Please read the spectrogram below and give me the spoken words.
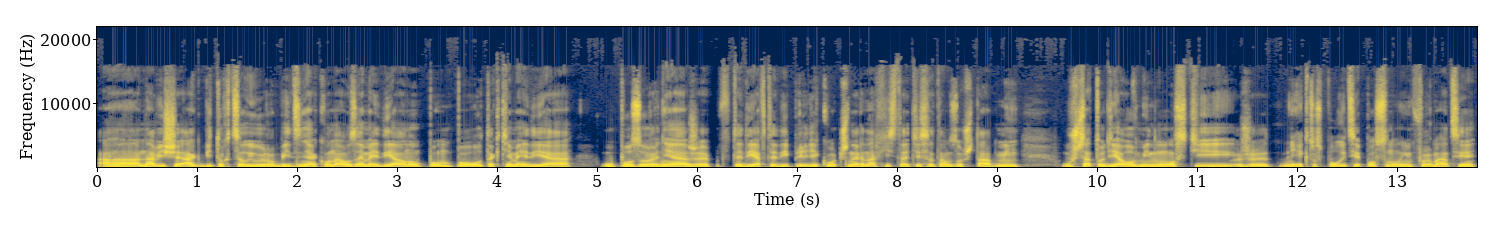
A navyše, ak by to chceli urobiť s nejakou naozaj mediálnou pompou, tak tie médiá upozornia, že vtedy a vtedy príde Kočner, nachystajte sa tam so štábmi. Už sa to dialo v minulosti, že niekto z policie posunul informácie.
